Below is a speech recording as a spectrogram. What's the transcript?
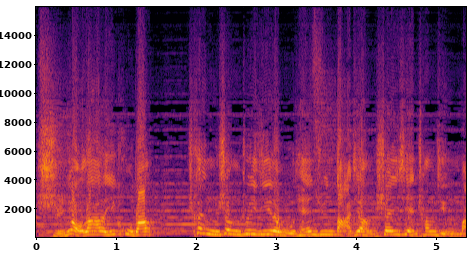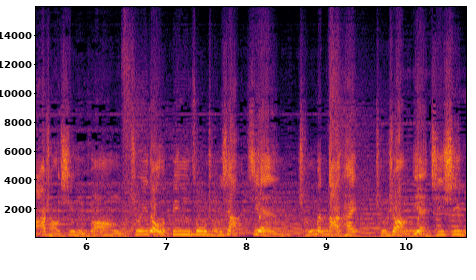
屎尿拉了一裤裆。趁胜追击的武田军大将山县昌景马场信房追到了滨松城下，见城门大开，城上偃旗息鼓，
